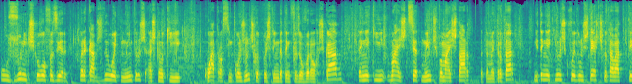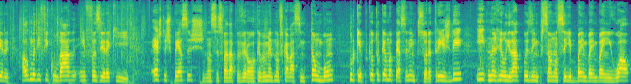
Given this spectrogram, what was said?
os únicos que eu vou fazer para cabos de 8mm. Acho que estão aqui 4 ou 5 conjuntos, que eu depois ainda tenho que fazer o varão riscado. Tenho aqui mais de 7mm para mais tarde, para também tratar. E tenho aqui uns que foi de uns testes que eu estava a ter alguma dificuldade em fazer aqui estas peças. Não sei se vai dar para ver, o acabamento não ficava assim tão bom. Porquê? Porque eu troquei uma peça na impressora 3D e na realidade depois a impressão não saía bem, bem, bem igual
